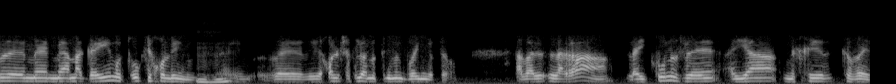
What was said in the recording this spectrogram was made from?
אה, מהמגעים אותרו כחולים, mm-hmm. ויכול להיות שאפילו הנתונים הם גבוהים יותר. אבל לרע, לאיכון הזה, היה מחיר כבד.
